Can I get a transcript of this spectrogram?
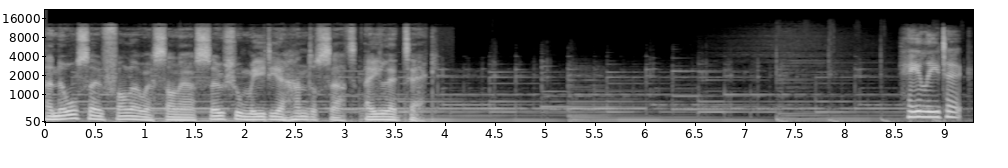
and also follow us on our social media handles at aileadtech. Haley Tech.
